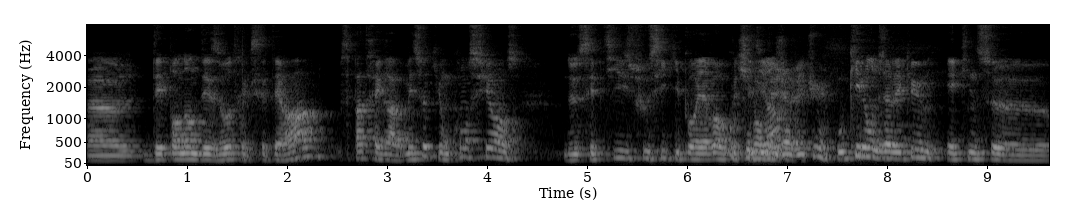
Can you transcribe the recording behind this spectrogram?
euh, dépendante des autres, etc. C'est pas très grave. Mais ceux qui ont conscience de ces petits soucis qu'il pourrait y avoir au Ou qui l'ont quotidien déjà vécu. ou qui l'ont déjà vécu et qui ne se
